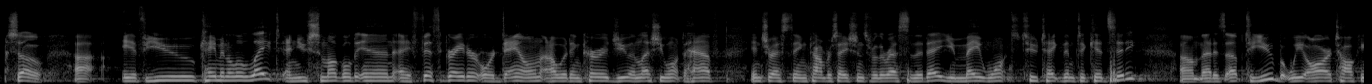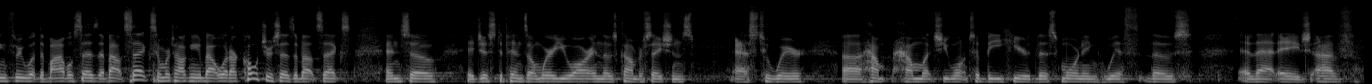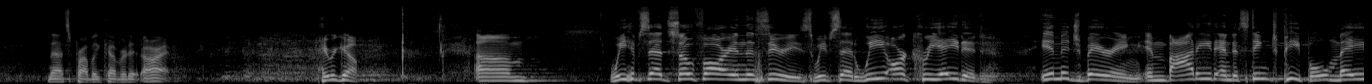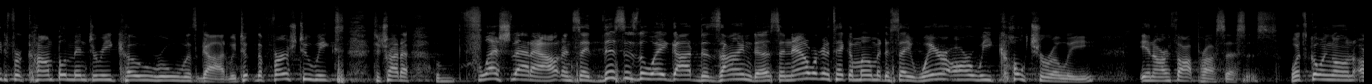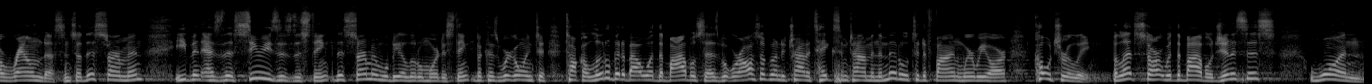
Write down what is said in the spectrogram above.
So, uh, if you came in a little late and you smuggled in a fifth grader or down, I would encourage you, unless you want to have interesting conversations for the rest of the day, you may want to take them to Kid City. Um, that is up to you, but we are talking through what the Bible says about sex, and we're talking about what our culture says about sex. And so it just depends on where you are in those conversations as to where, uh, how, how much you want to be here this morning with those at that age. I've, that's probably covered it. All right. Here we go. Um, we have said so far in this series, we've said we are created image bearing, embodied, and distinct people made for complementary co rule with God. We took the first two weeks to try to flesh that out and say, this is the way God designed us. And now we're going to take a moment to say, where are we culturally? In our thought processes, what's going on around us. And so, this sermon, even as this series is distinct, this sermon will be a little more distinct because we're going to talk a little bit about what the Bible says, but we're also going to try to take some time in the middle to define where we are culturally. But let's start with the Bible Genesis 1,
